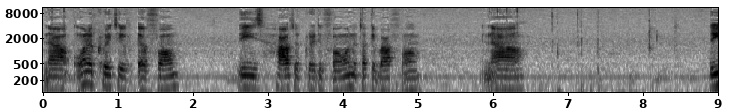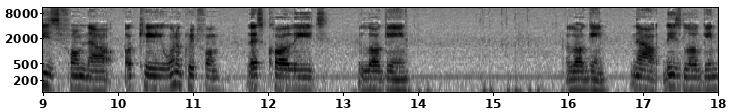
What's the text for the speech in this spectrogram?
Now want to create a, a form. This is how to create a form. I want to talk about form now this form now okay want to create form let's call it login login. Now this login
